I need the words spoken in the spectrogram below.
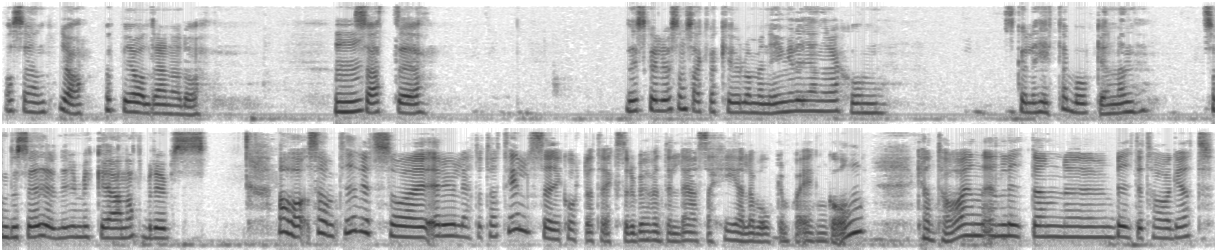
Och sen, ja, upp i åldrarna då. Mm. Så att eh, det skulle som sagt vara kul om en yngre generation skulle hitta boken. Men som du säger, det är ju mycket annat brus. Ja, samtidigt så är det ju lätt att ta till sig korta texter. Du behöver inte läsa hela boken på en gång. Kan ta en, en liten eh, bit i taget.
